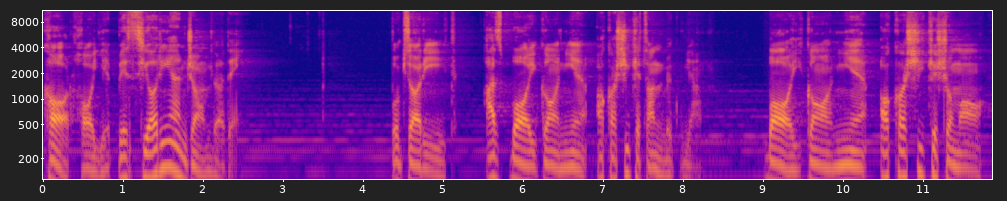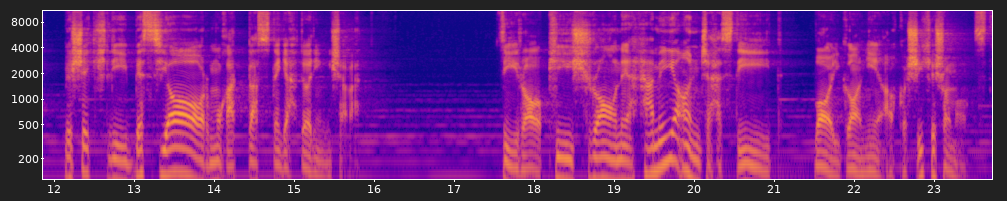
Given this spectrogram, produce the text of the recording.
کارهای بسیاری انجام داده ایم. بگذارید از بایگانی آکاشیکتان بگویم. بایگانی آکاشیک شما به شکلی بسیار مقدس نگهداری می شود زیرا پیشران همه آنچه هستید بایگانی آکاشیک شماست.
